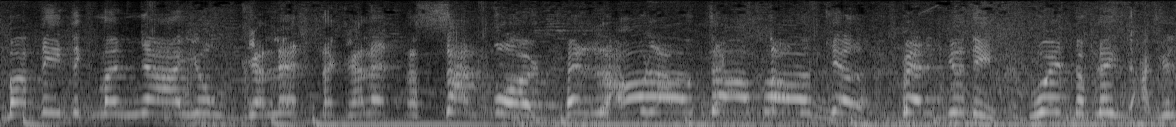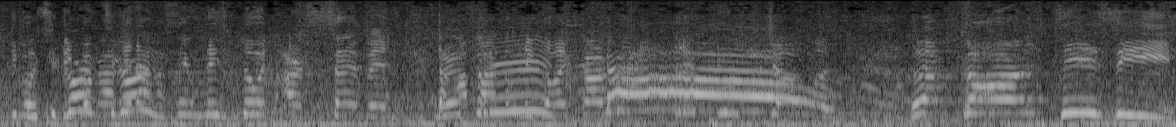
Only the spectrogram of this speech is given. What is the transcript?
Matitikman niya yung galit na galit na Sanford. And labo lang oh, double kill. Ben Beauty with the blaze. Actually, di ba, di ba nga kailangan kasi yung blaze do it? R7. Nakapasok dito kay Carl. La Carl Tizzy.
